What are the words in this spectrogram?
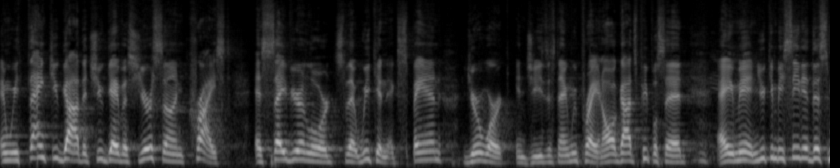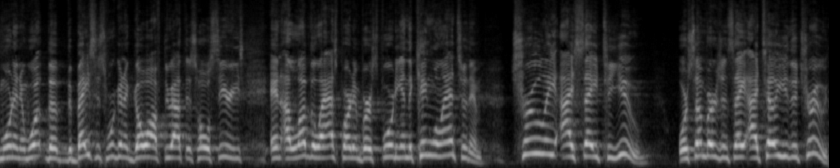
And we thank you, God, that you gave us your Son, Christ, as Savior and Lord so that we can expand your work in Jesus' name we pray. And all God's people said, Amen. You can be seated this morning. And what the, the basis we're going to go off throughout this whole series. And I love the last part in verse 40. And the king will answer them, Truly I say to you, or some versions say, I tell you the truth.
